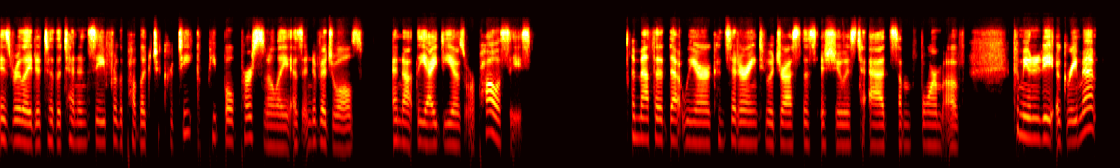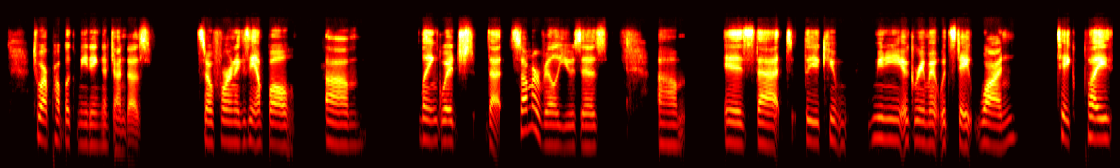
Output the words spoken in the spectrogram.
is related to the tendency for the public to critique people personally as individuals and not the ideas or policies. A method that we are considering to address this issue is to add some form of community agreement to our public meeting agendas. So for an example, um, language that Somerville uses um, is that the community agreement would state one, take place,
